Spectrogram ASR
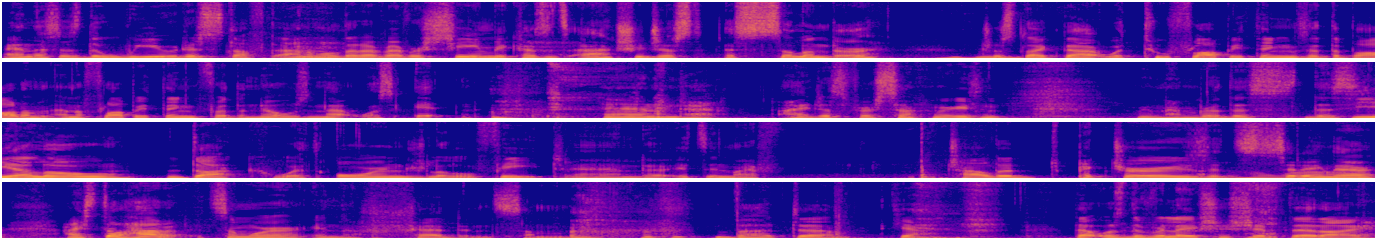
and this is the weirdest stuffed animal that I've ever seen because it's actually just a cylinder mm-hmm. just like that with two floppy things at the bottom and a floppy thing for the nose and that was it. and I just for some reason remember this this yellow duck with orange little feet, and uh, it's in my childhood pictures. It's sitting there. I still have it. It's somewhere in the shed in some. but uh, yeah, that was the relationship that I.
